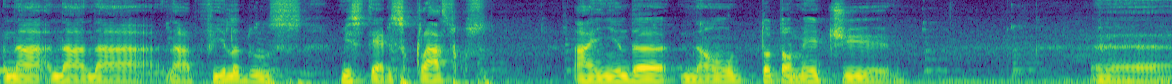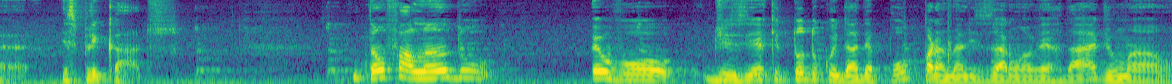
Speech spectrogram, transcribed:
na, na, na, na fila dos mistérios clássicos, ainda não totalmente é, explicados. Então, falando eu vou dizer que todo cuidado é pouco para analisar uma verdade, uma,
